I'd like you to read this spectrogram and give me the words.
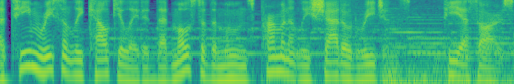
A team recently calculated that most of the moon's permanently shadowed regions, PSRs,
